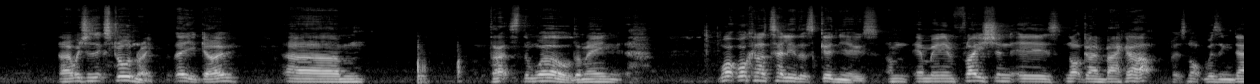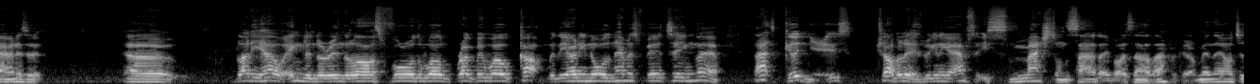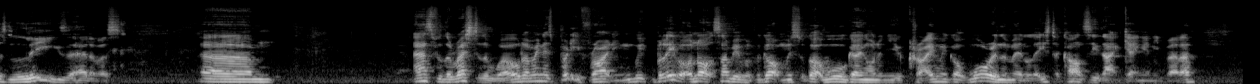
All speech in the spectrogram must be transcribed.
uh, which is extraordinary. But there you go. Um, that's the world. I mean, what what can I tell you that's good news? Um, I mean, inflation is not going back up, but it's not whizzing down, is it? Uh, bloody hell, England are in the last four of the World Rugby World Cup with the only Northern Hemisphere team there. That's good news. Trouble is, we're going to get absolutely smashed on Saturday by South Africa. I mean, they are just leagues ahead of us. Um, as for the rest of the world, I mean, it's pretty frightening. We, believe it or not, some people have forgotten we've still got a war going on in Ukraine. We've got war in the Middle East. I can't see that getting any better.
